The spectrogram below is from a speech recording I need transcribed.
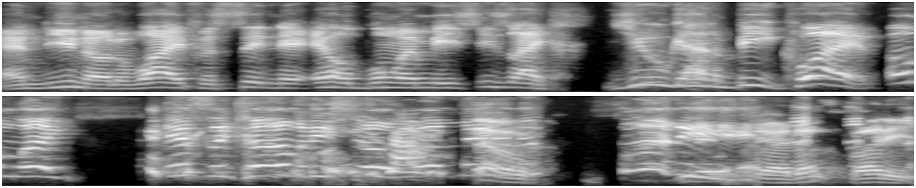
and you know, the wife is sitting there elbowing me. She's like, "You gotta be quiet." I'm like, "It's a comedy show, my man. It's funny." Yeah, that's funny.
